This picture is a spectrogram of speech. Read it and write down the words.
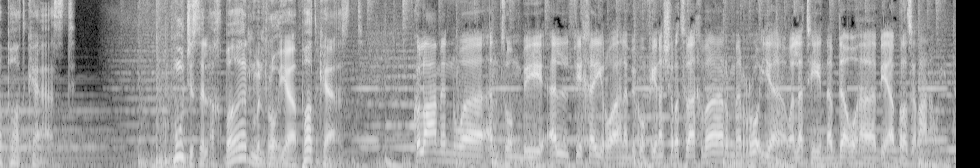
بودكاست. موجز الأخبار من رؤيا بودكاست. كل عام وأنتم بألف خير وأهلا بكم في نشرة الأخبار من رؤيا والتي نبدأها بأبرز العناوين.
